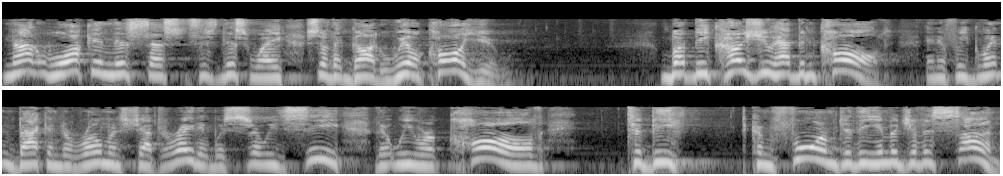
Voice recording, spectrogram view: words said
not walk in this, this way so that God will call you, but because you have been called. And if we went back into Romans chapter 8, it was so we'd see that we were called to be conformed to the image of his son.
